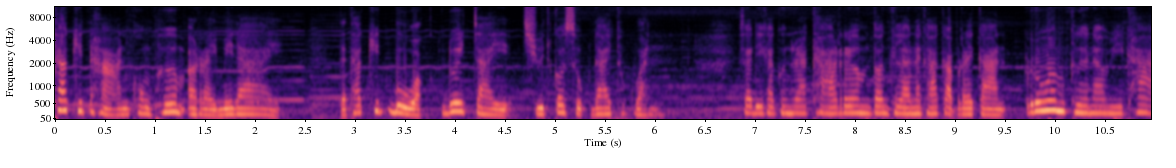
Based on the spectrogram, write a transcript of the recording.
ถ้าคิดหารคงเพิ่มอะไรไม่ได้ แต่ถ้าคิดบวกด้วยใจชีวิตก็สุขได้ทุกวัน สวัสดีค่ะคุณราคาเริ่มต้นขึ้นแล้วนะคะ กับรายการร่วมเคลือนาวีค่ะ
